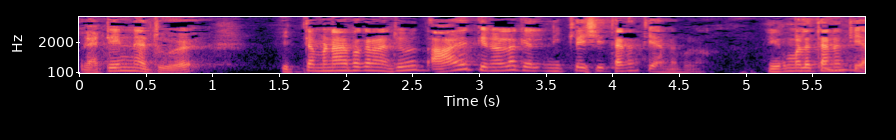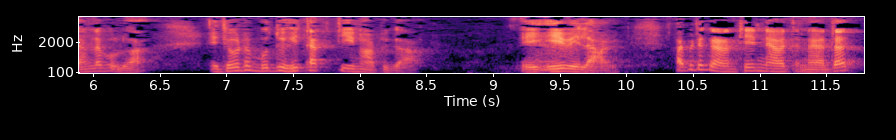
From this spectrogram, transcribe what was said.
වැටෙන්නේ නැතුව ඉත්තමනාප කරන නැතුව ආයෙත් ගෙනල්ලා නික්ලේශී තැන තියන්න පුළුවන්. නිර්මල තැන තියන්න පුළුවන්. එතකොට බුදු හිතක් තියෙනවා අපි ගා. ඒ ඒ වෙලාවේ. අපිට කරන් තියෙන නැවත නැවතත්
